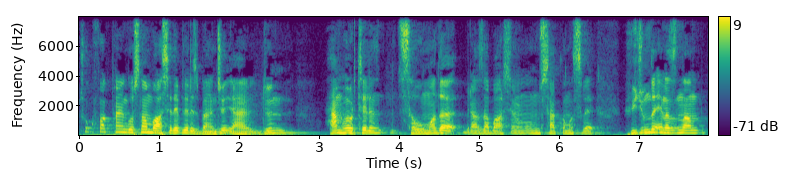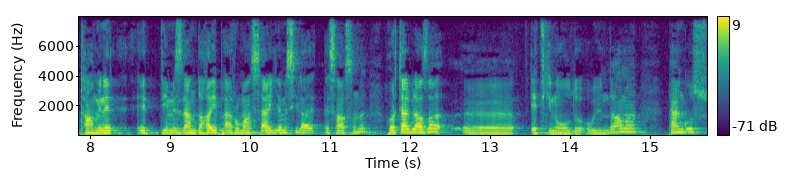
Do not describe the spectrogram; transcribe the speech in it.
Çok ufak Pengos'tan bahsedebiliriz bence. Yani dün hem Hörtel'in savunmada biraz daha Barcelona'nın saklaması ve hücumda en azından tahmin ettiğimizden daha iyi performans sergilemesiyle esasında Hörtel biraz daha e, etkin oldu oyunda ama Pengos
